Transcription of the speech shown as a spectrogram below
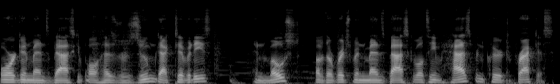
Oregon men's basketball has resumed activities, and most of the Richmond men's basketball team has been cleared to practice.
